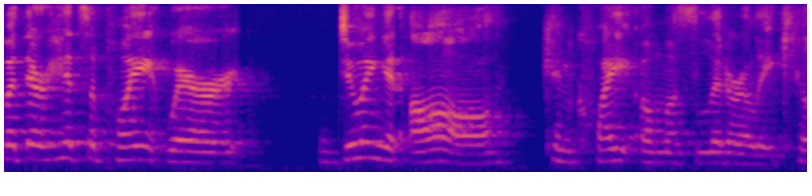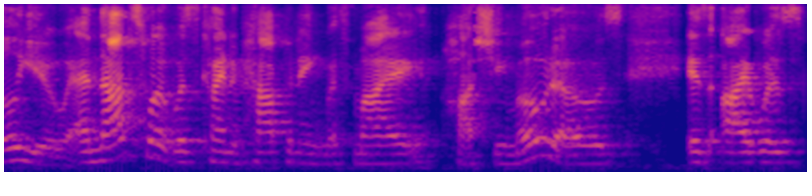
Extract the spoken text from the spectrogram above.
But there hits a point where doing it all can quite almost literally kill you. And that's what was kind of happening with my Hashimoto's is I was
